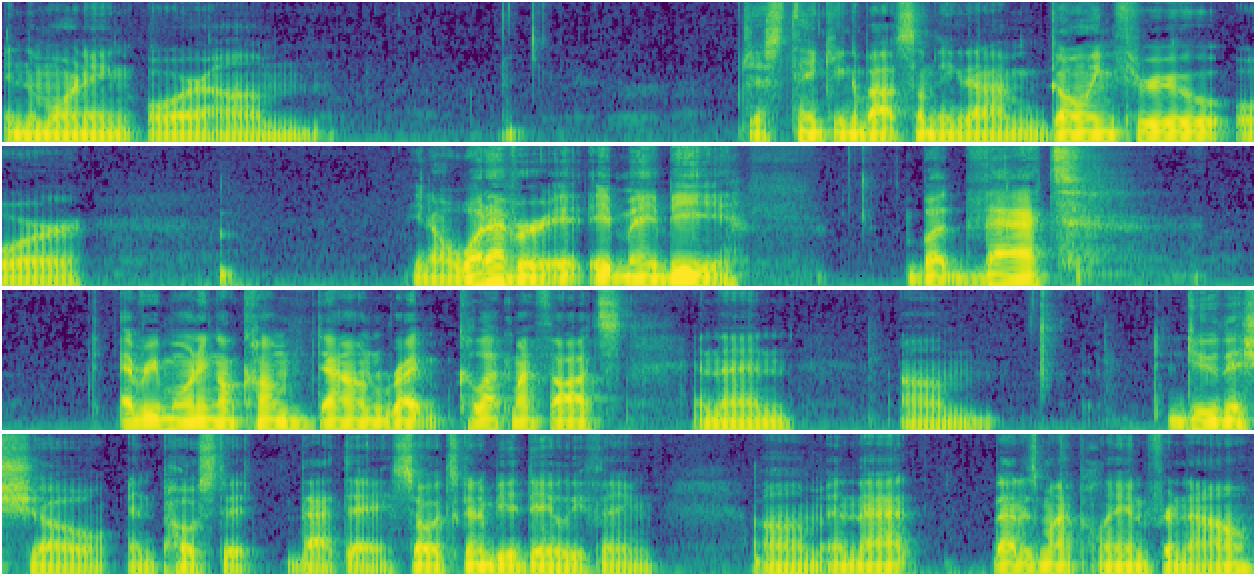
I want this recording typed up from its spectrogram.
in the morning or um, just thinking about something that I'm going through or you know whatever it, it may be. But that every morning I'll come down write collect my thoughts and then um, do this show and post it that day. So it's going to be a daily thing. Um, and that that is my plan for now.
